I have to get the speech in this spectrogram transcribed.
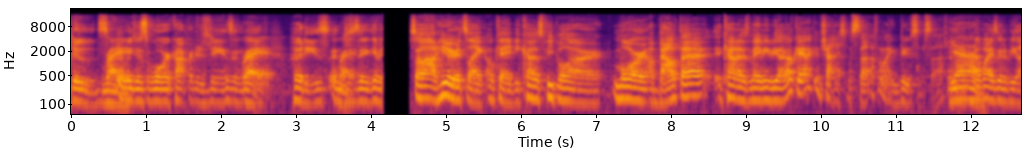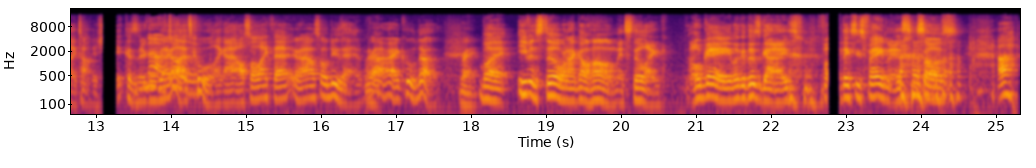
dudes, Right. And we just wore carpenter's jeans and Right. like hoodies and Right. just didn't give a. So out here, it's like okay because people are more about that. It kind of has made me be like, okay, I can try some stuff and like do some stuff. And, Yeah. Like, nobody's gonna be like talking shit because they're No, gonna be like, oh, that's cool. Like I also like that. And I also do that. Like, Right. all right, cool, dope. Right. But even still, when I go home, it's still like, okay, look at this guy. He's fucking thinks he's famous. So it's, Uh,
